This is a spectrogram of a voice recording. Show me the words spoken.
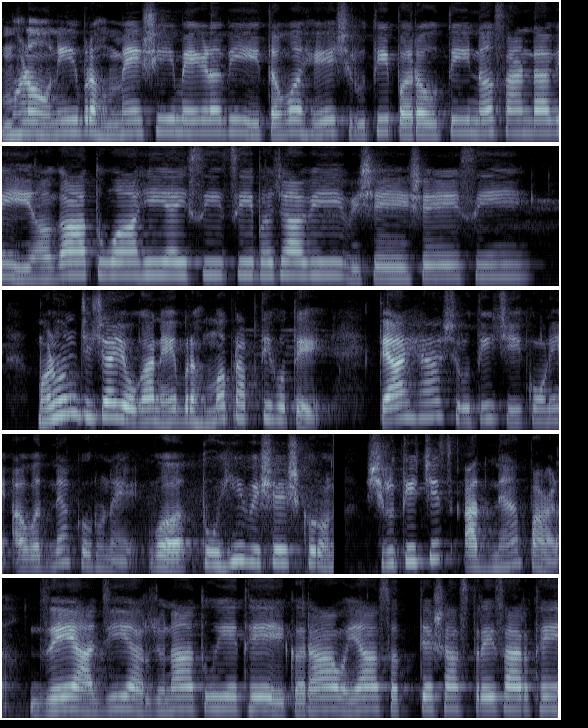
म्हणून ब्रह्मेशी मेळवी तव हे श्रुती परवती न सांडावी अगा तुआही ऐसीची भजावी विशेषेसी. म्हणून जिच्या योगाने ब्रह्मप्राप्ती होते त्या ह्या श्रुतीची कोणी अवज्ञा करू नये व तूही विशेष करून श्रुतीचीच आज्ञा पाळ. जे आजी अर्जुना तू येथे करावया सत्यशास्त्रे सार्थे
